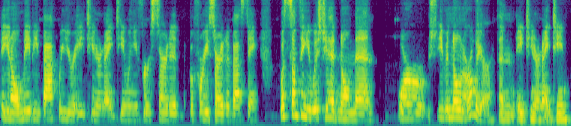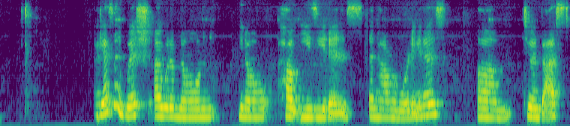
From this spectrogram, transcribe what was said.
You know, maybe back when you were 18 or 19, when you first started, before you started investing. What's something you wished you had known then, or even known earlier than 18 or 19? I guess I wish I would have known, you know, how easy it is and how rewarding it is um, to invest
